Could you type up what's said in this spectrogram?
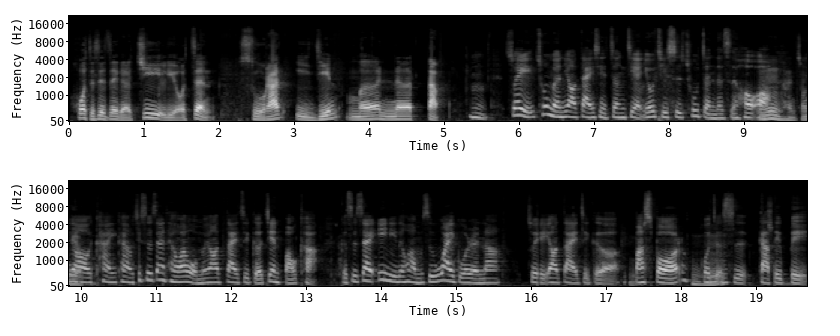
或者是这个居留证 surat izin menetap。 嗯，所以出门要带一些证件，尤其是出诊的时候哦，嗯很重要要看一看。其实，在台湾我们要带这个健保卡，可是，在印尼的话，我们是外国人呐、所以要带这个 passport、或者是 KTP。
